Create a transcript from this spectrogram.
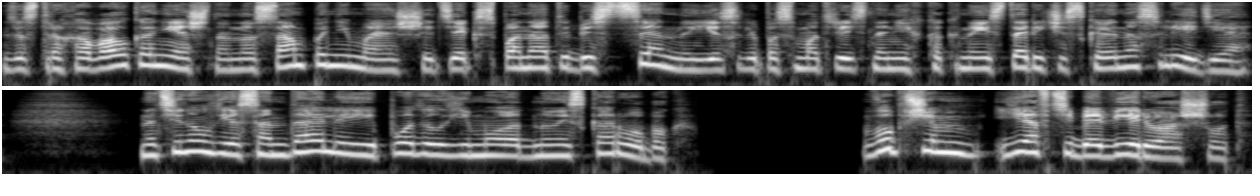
Застраховал, конечно, но сам понимаешь, эти экспонаты бесценны, если посмотреть на них как на историческое наследие. Натянул я сандалии и подал ему одну из коробок. «В общем, я в тебя верю, Ашот.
